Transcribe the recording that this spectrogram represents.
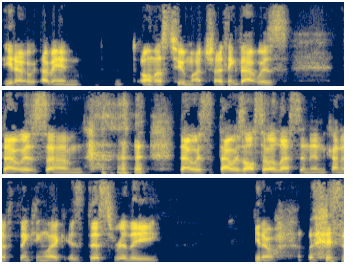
you know, I mean, almost too much. I think that was that was um, that was that was also a lesson in kind of thinking like, is this really, you know, is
